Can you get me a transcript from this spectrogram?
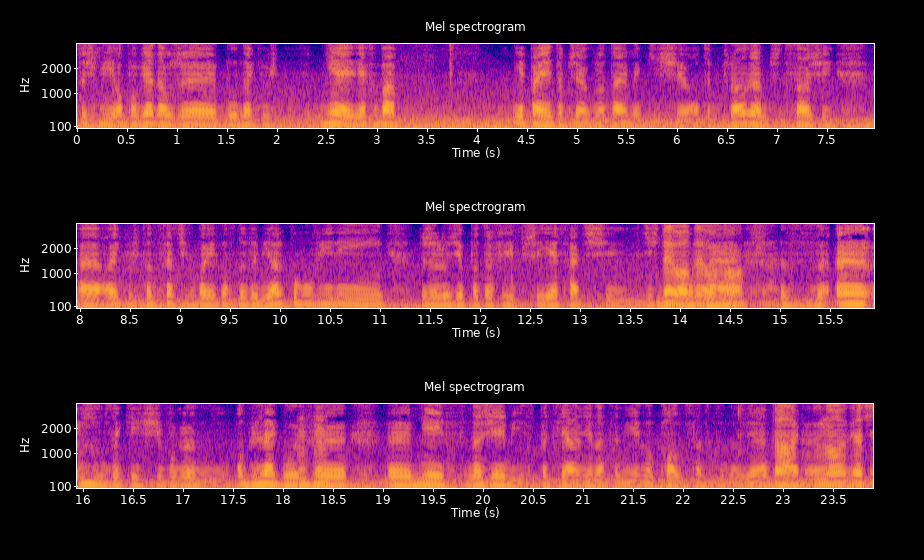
ktoś mi opowiadał, że był na jakimś. Nie, ja chyba. Nie pamiętam, czy ja oglądałem jakiś e, o tym program, czy coś i e, o jakimś koncercie chyba jego w Nowym Jorku mówili, że ludzie potrafili przyjechać gdzieś tam Było, w ogóle było, no. z, e, z jakichś w ogóle odległych Mhm. e, miejsc na ziemi specjalnie na ten jego koncert, no nie? Tak, no ja Ci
